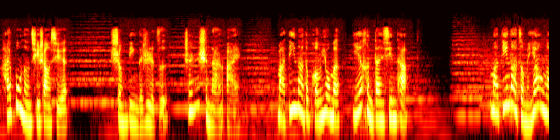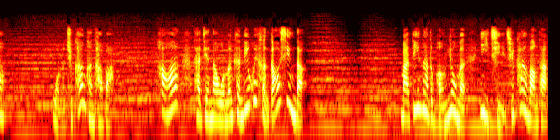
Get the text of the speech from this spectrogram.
还不能去上学。生病的日子真是难挨。玛蒂娜的朋友们也很担心她。玛蒂娜怎么样了？我们去看看她吧。好啊，她见到我们肯定会很高兴的。玛蒂娜的朋友们一起去看望她，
